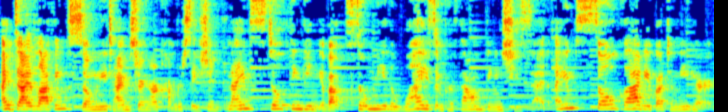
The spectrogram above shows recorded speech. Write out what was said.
I died laughing so many times during our conversation, and I am still thinking about so many of the wise and profound things she said. I am so glad you got to meet her.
